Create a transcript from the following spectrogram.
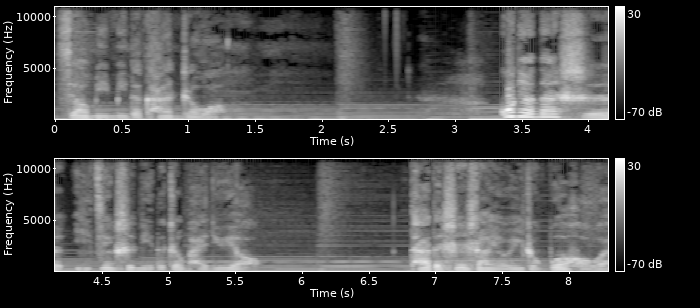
笑眯眯的看着我。姑娘那时已经是你的正牌女友，她的身上有一种薄荷味。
